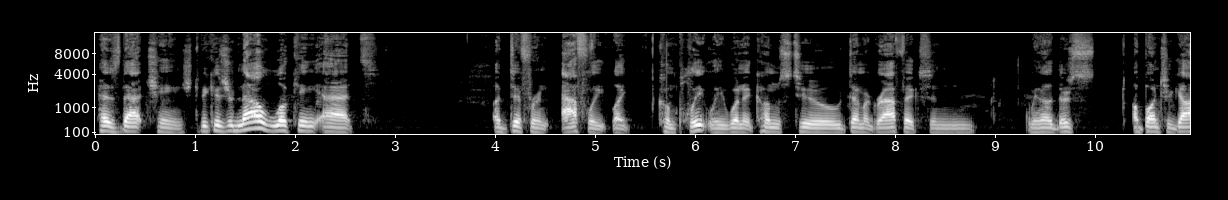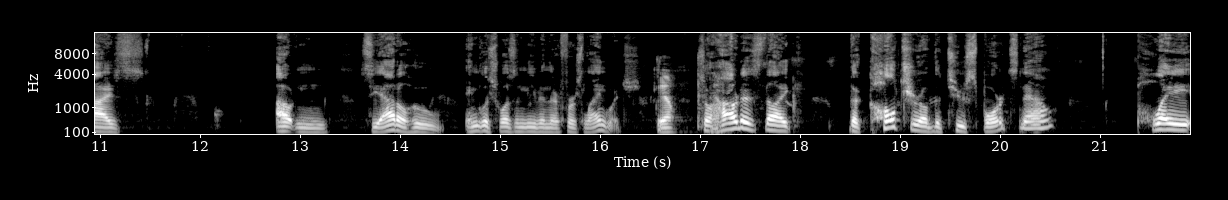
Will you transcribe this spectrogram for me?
has that changed? Because you're now looking at a different athlete, like completely, when it comes to demographics. And I mean, uh, there's a bunch of guys out in Seattle who English wasn't even their first language. Yeah. So, yeah. how does like the culture of the two sports now play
